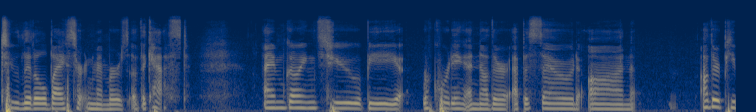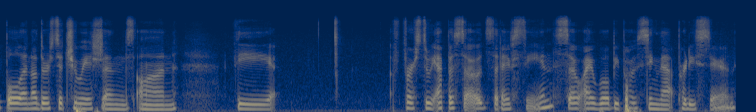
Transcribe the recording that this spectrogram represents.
too little by certain members of the cast. I'm going to be recording another episode on other people and other situations on the first three episodes that I've seen, so I will be posting that pretty soon,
